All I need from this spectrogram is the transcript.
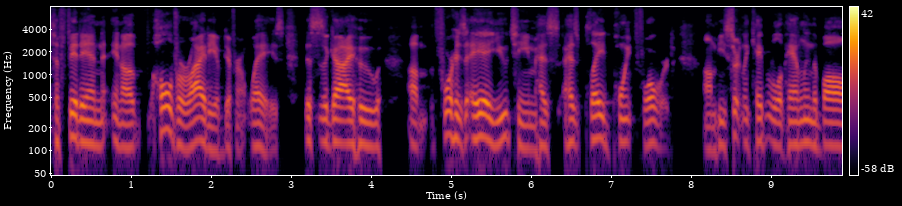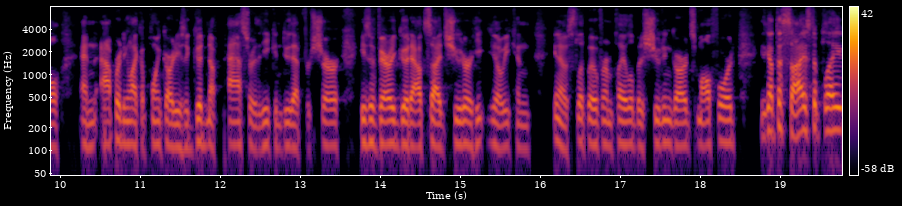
to fit in in a whole variety of different ways. This is a guy who, um, for his AAU team, has has played point forward. Um, he's certainly capable of handling the ball and operating like a point guard. He's a good enough passer that he can do that for sure. He's a very good outside shooter. He, you know, he can, you know, slip over and play a little bit of shooting guard, small forward. He's got the size to play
